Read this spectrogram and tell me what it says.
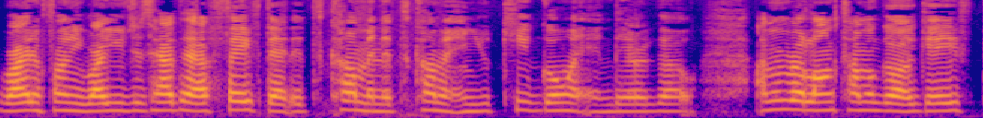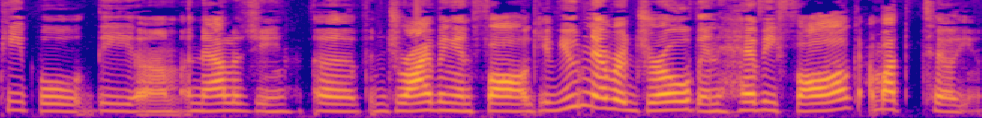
right in front of you, right? You just have to have faith that it's coming, it's coming, and you keep going, and there you go. I remember a long time ago, I gave people the um, analogy of driving in fog. If you never drove in heavy fog, I'm about to tell you.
